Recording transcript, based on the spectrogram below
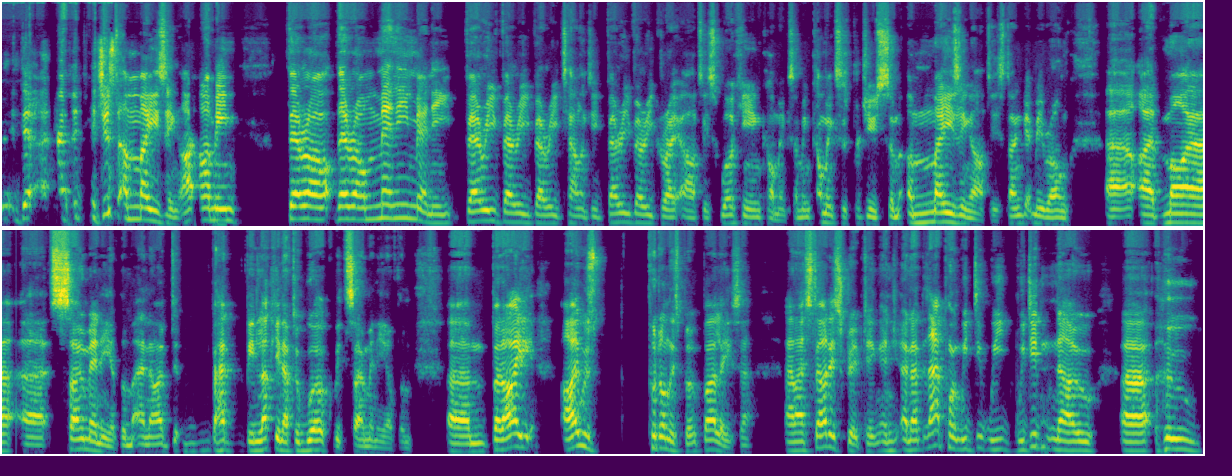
it's just amazing. I, I mean, there are there are many many very very very talented very very great artists working in comics. I mean comics has produced some amazing artists. Don't get me wrong. Uh, i admire uh, so many of them and i've had been lucky enough to work with so many of them. Um, but i i was put on this book by lisa and i started scripting and, and at that point we did we we didn't know uh, who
